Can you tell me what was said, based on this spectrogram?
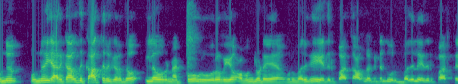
ஒன்று ஒன்று யாருக்காவது காத்திருக்கிறதோ இல்லை ஒரு நட்போ ஒரு உறவையோ அவங்களுடைய ஒரு வருகையை எதிர்பார்த்து அவங்க கிட்டேருந்து ஒரு பதிலை எதிர்பார்த்து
